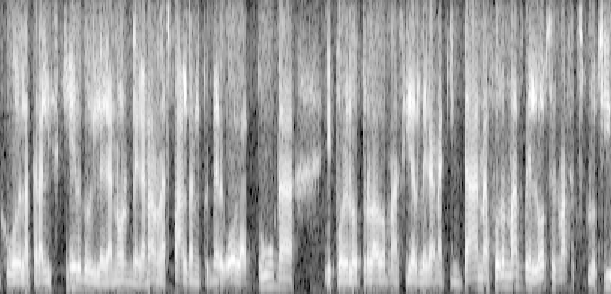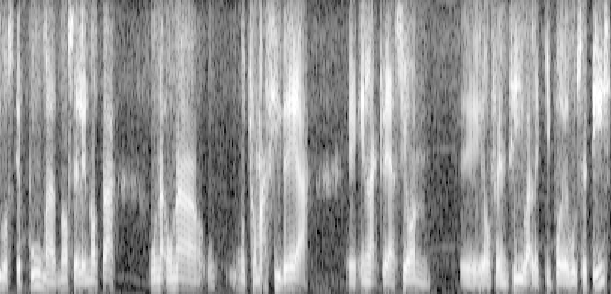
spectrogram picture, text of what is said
jugó de lateral izquierdo y le ganó le ganaron la espalda en el primer gol a Antuna y por el otro lado Macías le gana a Quintana, fueron más veloces, más explosivos que Pumas, ¿no? Se le nota una, una mucho más idea eh, en la creación eh, ofensiva al equipo de Bucetich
